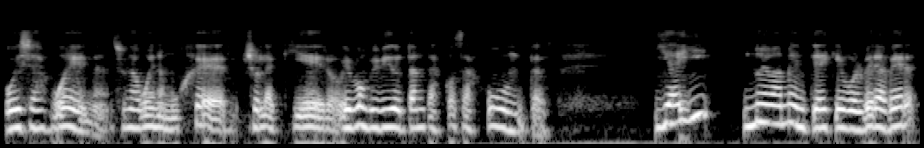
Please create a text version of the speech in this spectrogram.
o ella es buena, es una buena mujer, yo la quiero, hemos vivido tantas cosas juntas. Y ahí nuevamente hay que volver a ver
